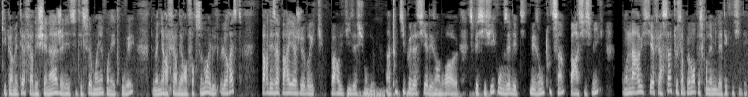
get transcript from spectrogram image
qui permettaient à faire des chaînages et c'était le seul moyen qu'on avait trouvé de manière à faire des renforcements et le, reste par des appareillages de briques, par l'utilisation de un tout petit peu d'acier à des endroits euh, spécifiques, on faisait des petites maisons toutes simples, parasismiques. On a réussi à faire ça tout simplement parce qu'on a mis de la technicité.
